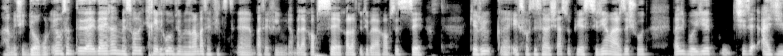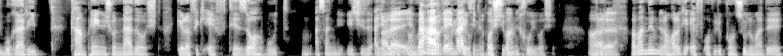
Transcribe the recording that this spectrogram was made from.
همه چی داغون. یا مثلا دقیقا مثال خیلی خوب می‌تونم بزنم Battlefield Battlefield میگم. Black Ops 3 Call of Duty Black Ops 3 که روی Xbox 360 و PS3 هم عرضه شد ولی با یه چیز عجیب و غریب کمپینشو نداشت. گرافیک افتضاح بود. اصلا یه چیز عجیب آره به هر قیمتی پشتیبانی خوبی باشه. آره. آره. و من نمی‌دونم حالا که FOV رو کنسول اومده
